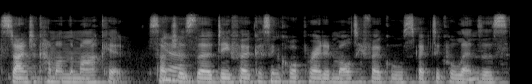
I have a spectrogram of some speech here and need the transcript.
starting to come on the market, such Yeah. as the defocus incorporated multifocal spectacle lenses.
